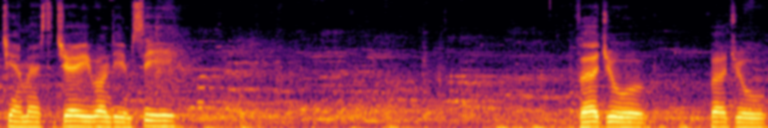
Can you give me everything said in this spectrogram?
Jam Master Jay, Run DMC, Virgil, Virgil,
